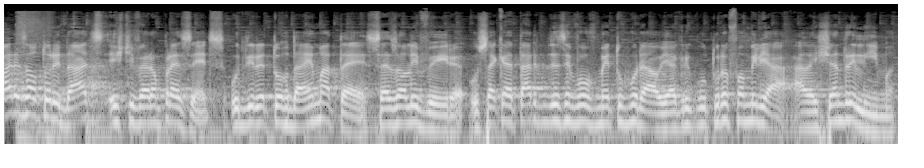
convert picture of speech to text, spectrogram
Várias autoridades estiveram presentes. O diretor da Ematé, César Oliveira, o secretário de Desenvolvimento Rural e Agricultura Familiar, Alexandre Lima,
